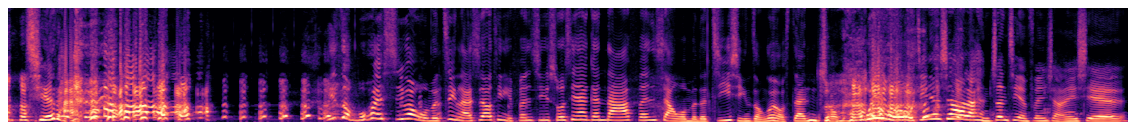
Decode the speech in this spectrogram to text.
切台，你总不会希望我们进来是要听你分析说，现在跟大家分享我们的机型总共有三种，我以为我今天是要来很正经的分享一些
